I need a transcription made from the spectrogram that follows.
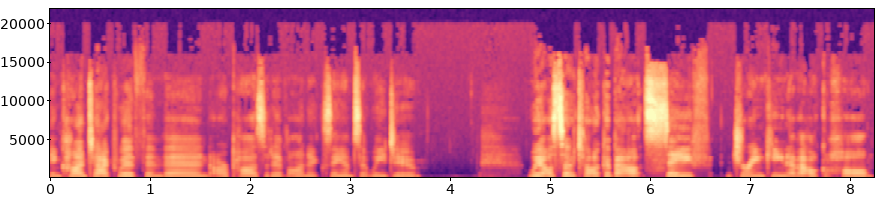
in contact with and then are positive on exams that we do. We also talk about safe drinking of alcohol.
